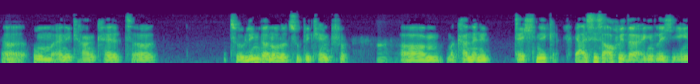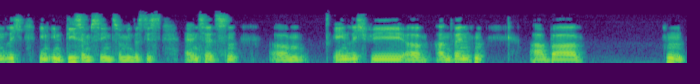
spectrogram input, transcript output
mhm. um eine Krankheit zu lindern oder zu bekämpfen. Ähm, man kann eine Technik, ja, es ist auch wieder eigentlich ähnlich, in, in diesem Sinn zumindest, ist Einsetzen ähm, ähnlich wie äh, Anwenden, aber hm,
